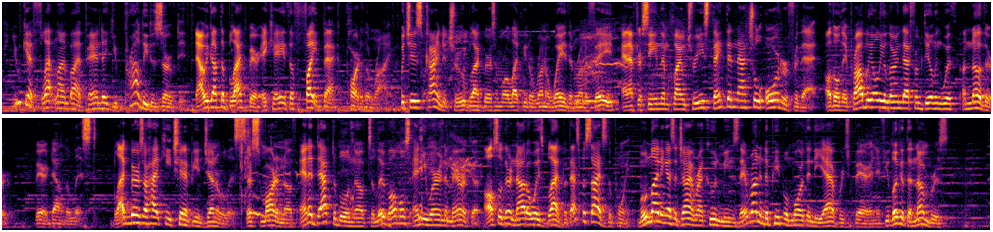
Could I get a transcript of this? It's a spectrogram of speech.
if you get flatlined by a panda, you probably deserved it. Now we got the black bear, aka the fight back part of the rhyme. Which is kinda true, black bears are more likely to run away than run a fade. And after seeing them climb trees, thank the natural order for that. Although they probably only learned that from dealing with another bear down the list. Black bears are high-key champion generalists. They're smart enough and adaptable enough to live almost anywhere in America. Also, they're not always black, but that's besides the point. Moonlighting as a giant raccoon means they run into people more than the average bear, and if you look at the numbers,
